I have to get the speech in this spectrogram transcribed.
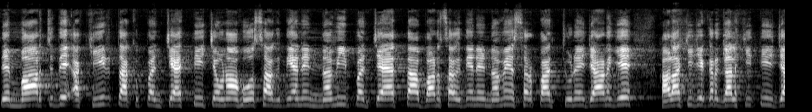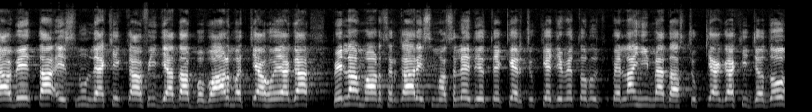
ਤੇ ਮਾਰਚ ਦੇ ਅਖੀਰ ਤੱਕ ਪੰਚਾਇਤੀ ਚੋਣਾਂ ਹੋ ਸਕਦੀਆਂ ਨੇ, ਨਵੀਂ ਪੰਚਾਇਤਾਂ ਬਣ ਸਕਦੀਆਂ ਨੇ, ਨਵੇਂ ਸਰਪੰਚ ਚੁਣੇ ਜਾਣਗੇ। ਹਾਲਾਂਕਿ ਜੇਕਰ ਗੱਲ ਕੀਤੀ ਜਾਵੇ ਤਾਂ ਇਸ ਨੂੰ ਲੈ ਕੇ ਕਾਫੀ ਜ਼ਿਆਦਾ ਬਵਾਲ ਮੱਚਿਆ ਹੋਇਆਗਾ। ਪਹਿਲਾਂ ਮਾਨ ਸਰਕਾਰ ਇਸ ਮਸਲੇ ਦੇ ਉੱਤੇ ਘਿਰ ਚੁੱਕੀ ਹੈ, ਜਿਵੇਂ ਤੁਹਾਨੂੰ ਪਹਿਲਾਂ ਹੀ ਮੈਂ ਦੱਸ ਚੁੱਕਿਆਗਾ ਕਿ ਜਦੋਂ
